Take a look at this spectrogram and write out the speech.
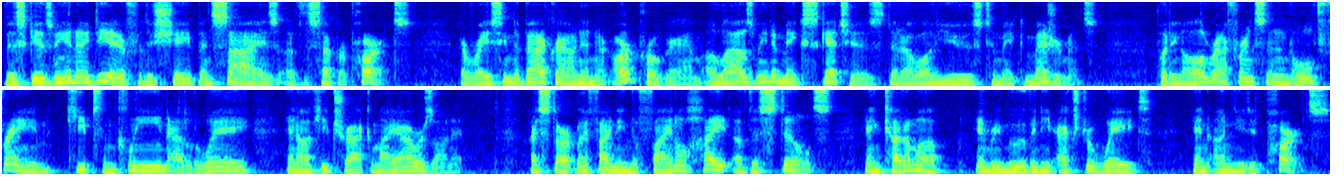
This gives me an idea for the shape and size of the separate parts. Erasing the background in an art program allows me to make sketches that I will use to make measurements. Putting all reference in an old frame keeps them clean, out of the way, and I'll keep track of my hours on it. I start by finding the final height of the stilts and cut them up and remove any extra weight and unneeded parts.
